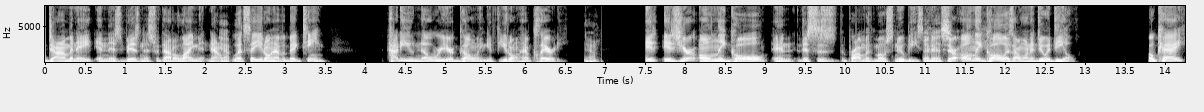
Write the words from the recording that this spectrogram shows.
dominate in this business without alignment. Now, Yep. let's say you don't have a big team. How do you know where you're going if you don't have clarity? Yeah. Is, is your only goal, and this is the problem with most newbies, It is. their only goal is I want to do a deal. Okay.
